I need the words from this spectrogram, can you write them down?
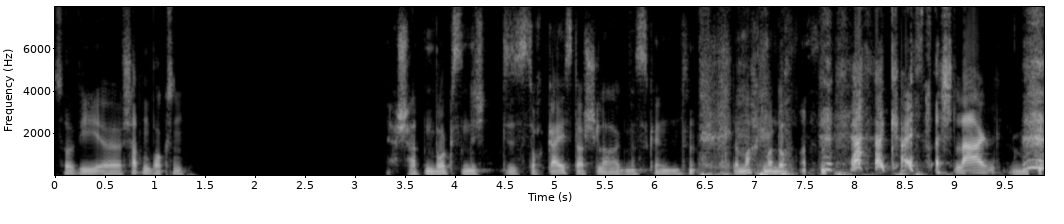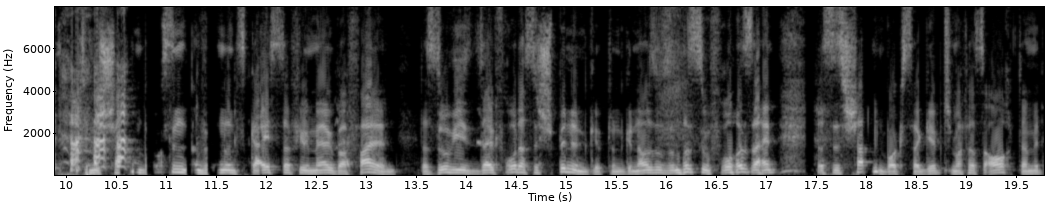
So wie äh, Schattenboxen. Ja, Schattenboxen, nicht, das ist doch Geisterschlagen. Das können, da macht man doch. Geisterschlagen. Mit Schattenboxen würden uns Geister viel mehr überfallen. Das ist so wie, sei froh, dass es Spinnen gibt. Und genauso musst du froh sein, dass es Schattenboxer gibt. Ich mache das auch, damit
